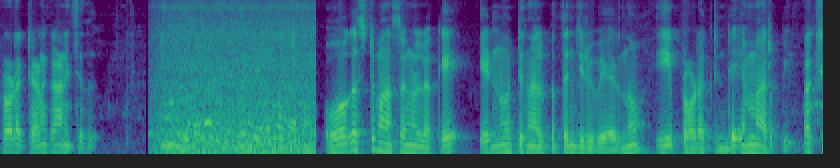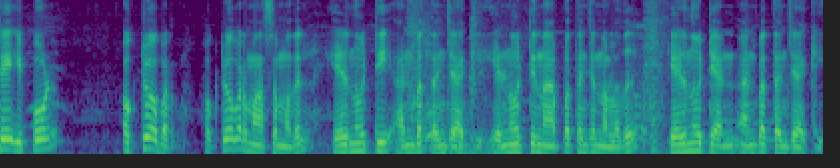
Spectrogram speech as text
പ്രോഡക്റ്റാണ് കാണിച്ചത്. ഓഗസ്റ്റ് മാസങ്ങളിലൊക്കെ എണ്ണൂറ്റി നാൽപ്പത്തഞ്ച് രൂപയായിരുന്നു ഈ പ്രോഡക്റ്റിന്റെ എം ആർ പി. പക്ഷേ ഇപ്പോൾ ഒക്ടോബർ ഒക്ടോബർ മാസം മുതൽ എഴുന്നൂറ്റി അൻപത്തഞ്ചാക്കി എണ്ണൂറ്റി നാൽപ്പത്തഞ്ച് എന്നുള്ളത് എഴുന്നൂറ്റി അൻ അൻപത്തഞ്ചാക്കി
